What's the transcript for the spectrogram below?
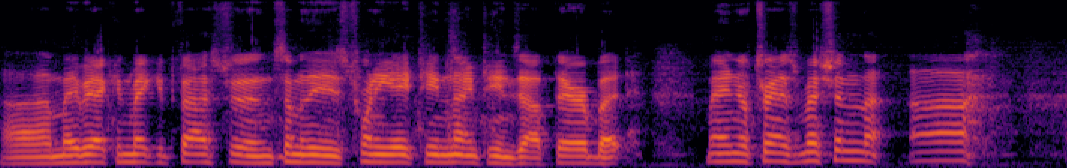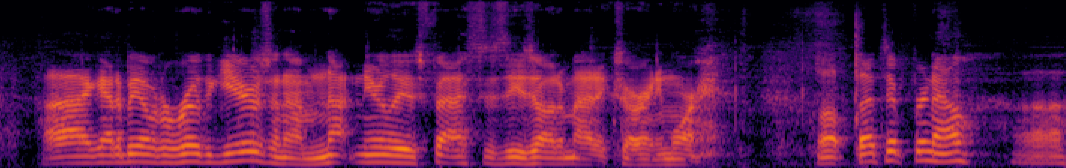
Uh, maybe I can make it faster than some of these 2018 19s out there, but manual transmission, uh, I got to be able to row the gears, and I'm not nearly as fast as these automatics are anymore. Well, that's it for now. Uh,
